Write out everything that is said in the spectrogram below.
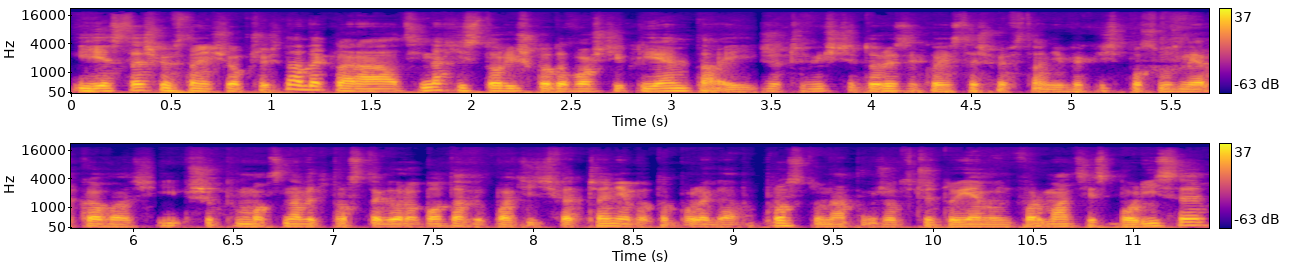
i jesteśmy w stanie się oprzeć na deklaracji, na historii szkodowości klienta i rzeczywiście to ryzyko jesteśmy w stanie w jakiś sposób zmiarkować i przy pomocy nawet prostego robota wypłacić świadczenie, bo to polega po prostu na tym, że odczytujemy informacje z polisy,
